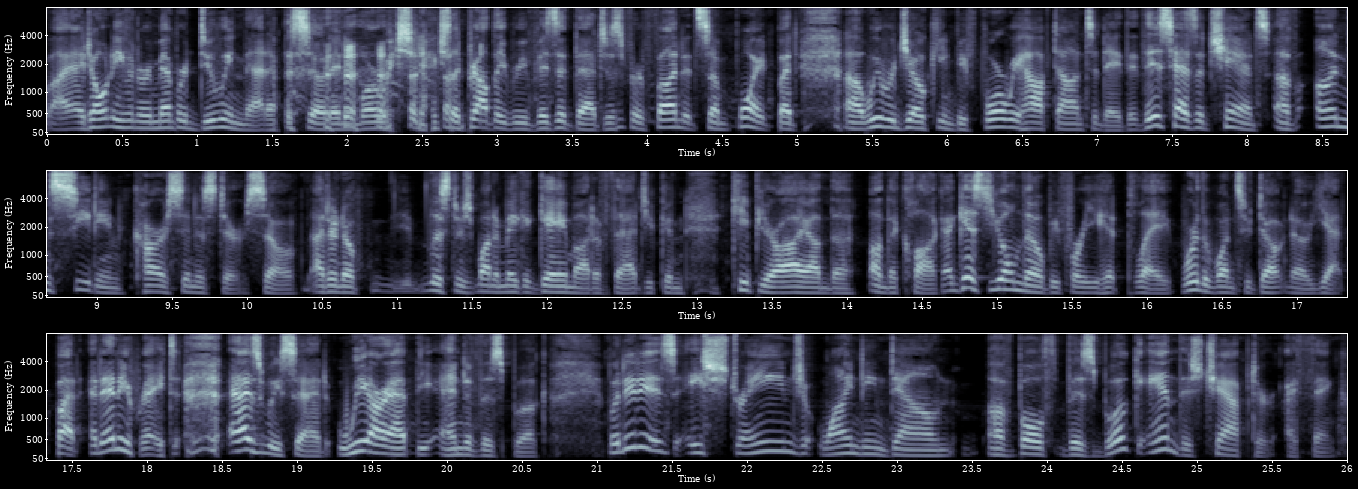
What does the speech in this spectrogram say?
I don't even remember doing that episode episode anymore. we should actually probably revisit that just for fun at some point. But uh, we were joking before we hopped on today that this has a chance of unseating Car Sinister. So I don't know if listeners want to make a game out of that. You can keep your eye on the on the clock. I guess you'll know before you hit play. We're the ones who don't know yet. But at any rate, as we said, we are at the end of this book. But it is a strange winding down of both this book and this chapter, I think.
